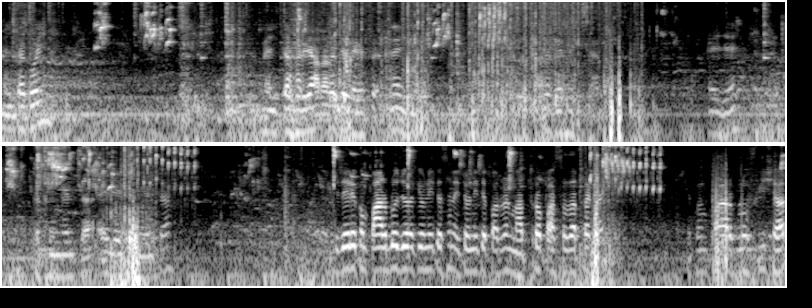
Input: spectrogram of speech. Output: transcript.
মেলটা কই? মেলটা হারিয়ে আর আরও দেখেছে। এই যে। এই যে যদি এরকম পার ব্লু জোড়া কেউ নিতেছেন, এটাও নিতে পারবেন মাত্র পাঁচ হাজার টাকায়। এখন পার ব্লু ফিশার।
